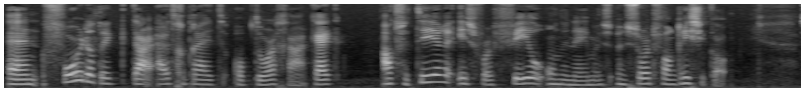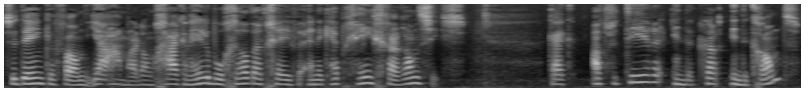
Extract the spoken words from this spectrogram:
En voordat ik daar uitgebreid op doorga, kijk, adverteren is voor veel ondernemers een soort van risico. Ze denken van ja, maar dan ga ik een heleboel geld uitgeven en ik heb geen garanties. Kijk, adverteren in de, in de krant,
